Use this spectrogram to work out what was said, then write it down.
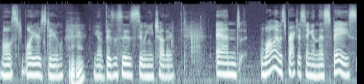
most lawyers do. Mm-hmm. You have businesses suing each other. And while I was practicing in this space,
